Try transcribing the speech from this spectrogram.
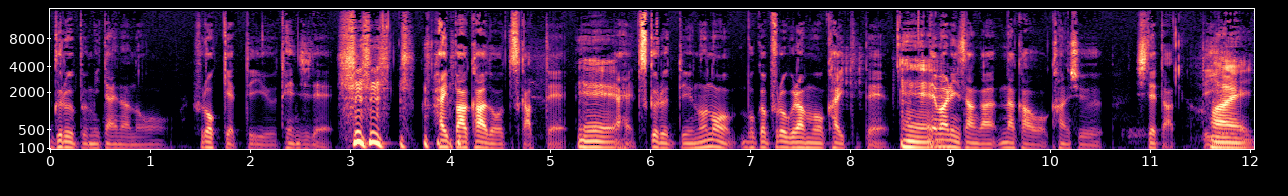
グループみたいなのをフロッケっていう展示で ハイパーカードを使って、えはい作るっていうのの僕はプログラムを書いてて、ええ。えでマリンさんが中を監修してたっていはうい。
